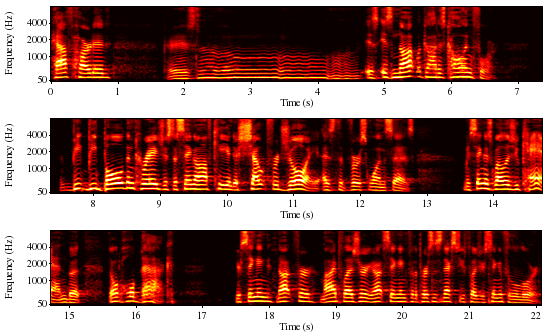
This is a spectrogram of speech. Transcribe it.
half hearted, praise the Lord, is, is not what God is calling for. Be, be bold and courageous to sing off key and to shout for joy, as the verse 1 says. I mean, sing as well as you can, but don't hold back. You're singing not for my pleasure, you're not singing for the person's next to you's pleasure, you're singing for the Lord.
